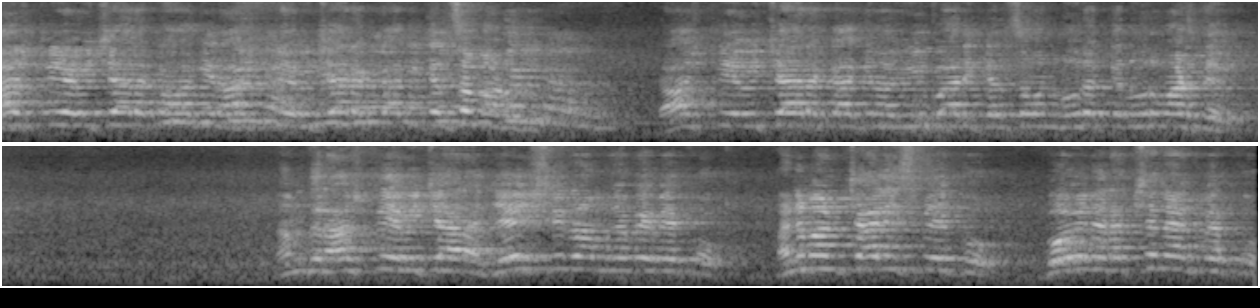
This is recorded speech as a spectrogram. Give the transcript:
ರಾಷ್ಟ್ರೀಯ ವಿಚಾರಕ್ಕಾಗಿ ರಾಷ್ಟ್ರೀಯ ವಿಚಾರಕ್ಕಾಗಿ ಕೆಲಸ ಮಾಡುವುದು. ರಾಷ್ಟ್ರೀಯ ವಿಚಾರಕ್ಕಾಗಿ ನಾವು ಈ ಬಾರಿ ಕೆಲಸವನ್ನು ನೂರಕ್ಕೆ ನೂರು ಮಾಡ್ತೇವೆ. ನಮ್ದು ರಾಷ್ಟ್ರೀಯ ವಿಚಾರ ಜೈ ಶ್ರೀರಾಮ್ ಬೇಕು ಹನುಮಾನ್ ಚಾಲಿಸ್ ಬೇಕು ಗೋವಿನ ರಕ್ಷಣೆ ಆಗಬೇಕು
